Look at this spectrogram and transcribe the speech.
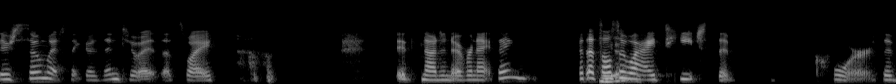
there's so much that goes into it. That's why it's not an overnight thing. But that's also yeah. why I teach the core, the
